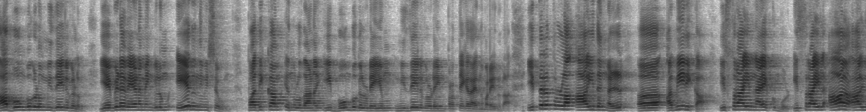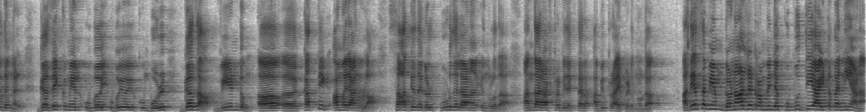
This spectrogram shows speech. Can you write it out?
ആ ബോംബുകളും മിസൈലുകളും എവിടെ വേണമെങ്കിലും ഏത് നിമിഷവും പതിക്കാം എന്നുള്ളതാണ് ഈ ബോംബുകളുടെയും മിസൈലുകളുടെയും പ്രത്യേകത എന്ന് പറയുന്നത്. ഇത്തരത്തിലുള്ള ആയുധങ്ങൾ അമേരിക്ക ഇസ്രായേലിന് അയക്കുമ്പോൾ ഇസ്രായേൽ ആ ആയുധങ്ങൾ ഗസയ്ക്കുമേൽ ഉപ- ഉപയോഗിക്കുമ്പോൾ ഗസ വീണ്ടും കത്തി അമരാനുള്ള സാധ്യതകൾ കൂടുതലാണ് എന്നുള്ളത് അന്താരാഷ്ട്ര വിദഗ്ധർ അഭിപ്രായപ്പെടുന്നുണ്ട്. അതേസമയം ഡൊണാൾഡ് ട്രംപിന്റെ കുബുദ്ധിയായിട്ട് തന്നെയാണ്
